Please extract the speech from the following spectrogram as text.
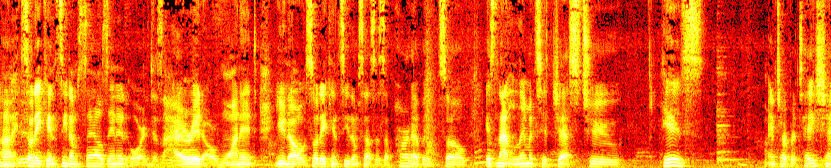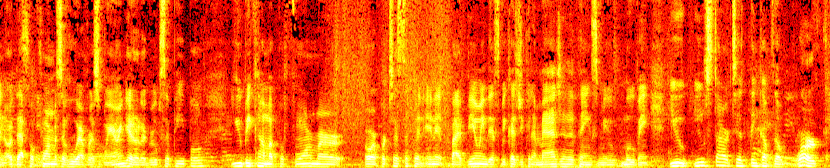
uh, so they can see themselves in it or desire it or want it, you know, so they can see themselves as a part of it. So it's not limited just to his interpretation or that performance of whoever is wearing it or the groups of people, you become a performer or a participant in it by viewing this because you can imagine the things move, moving. You you start to think of the work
